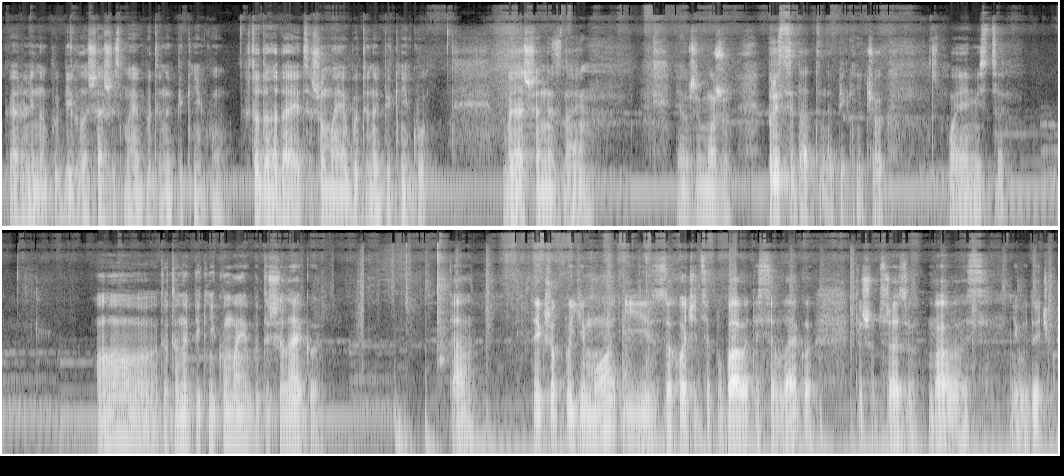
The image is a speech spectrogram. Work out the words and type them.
Кароліна побігла, ще щось має бути на пікніку. Хто догадається, що має бути на пікніку? Бо я ще не знаю. Я вже можу присідати на пікнічок. Тут моє місце. О, то, то на пікніку має бути ще лего. Так. То якщо поїмо і захочеться побавитися в лего, то щоб зразу бавилися і водичку.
